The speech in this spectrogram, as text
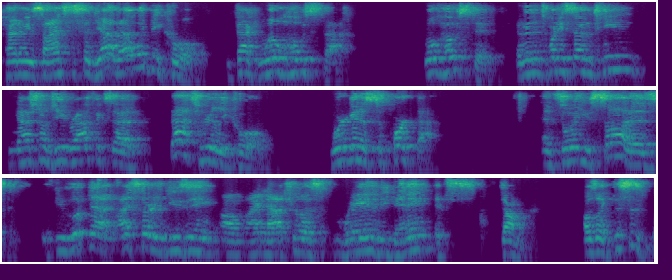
Academy of Sciences said, yeah, that would be cool. In fact, we'll host that. We'll host it. And then in 2017, National Geographic said, that's really cool. We're going to support that. And so what you saw is, if you looked at, I started using um, iNaturalist way in the beginning, it's dumb. I was like, this is,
